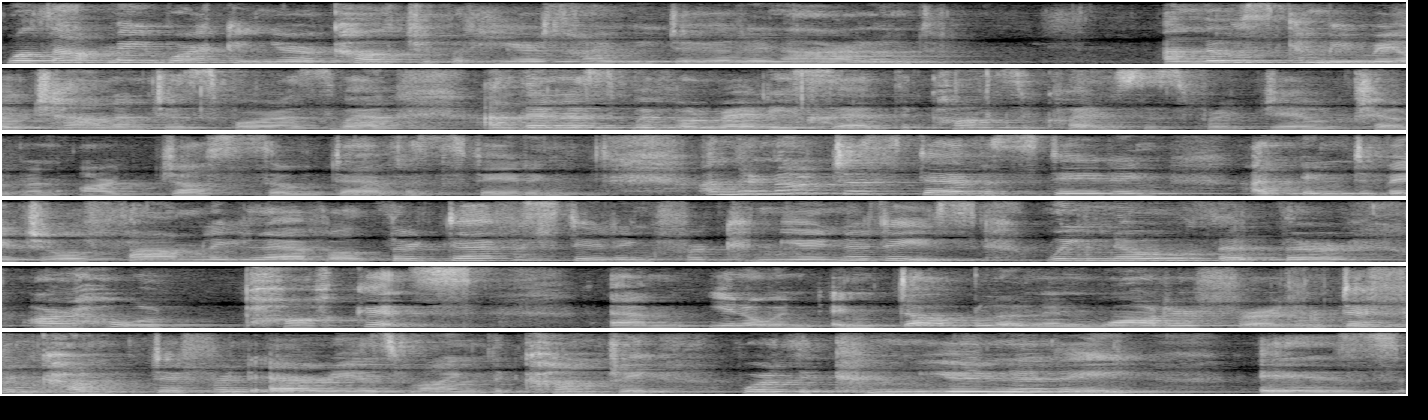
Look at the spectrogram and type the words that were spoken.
well, that may work in your culture, but here's how we do it in Ireland. And those can be real challenges for us as well. And then, as we've already said, the consequences for jail children are just so devastating. And they're not just devastating at individual family level, they're devastating for communities. We know that there are whole pockets. Um, you know, in, in Dublin, in Waterford, in different com- different areas around the country, where the community is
